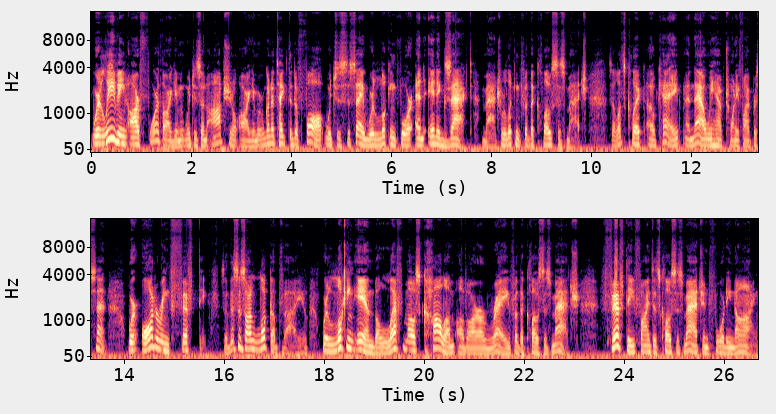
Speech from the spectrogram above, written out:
We're leaving our fourth argument, which is an optional argument. We're going to take the default, which is to say we're looking for an inexact match. We're looking for the closest match. So let's click OK, and now we have 25%. We're ordering 50. So this is our lookup value. We're looking in the leftmost column of our array for the closest match. 50 finds its closest match in 49.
